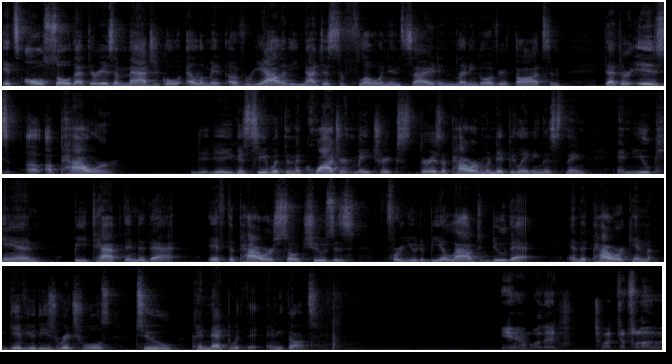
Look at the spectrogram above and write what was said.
It's also that there is a magical element of reality, not just the flow and insight and letting go of your thoughts, and that there is a, a power you can see within the quadrant matrix there is a power manipulating this thing and you can be tapped into that if the power so chooses for you to be allowed to do that. And the power can give you these rituals to connect with it. Any thoughts? Yeah, well, that's what the flow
